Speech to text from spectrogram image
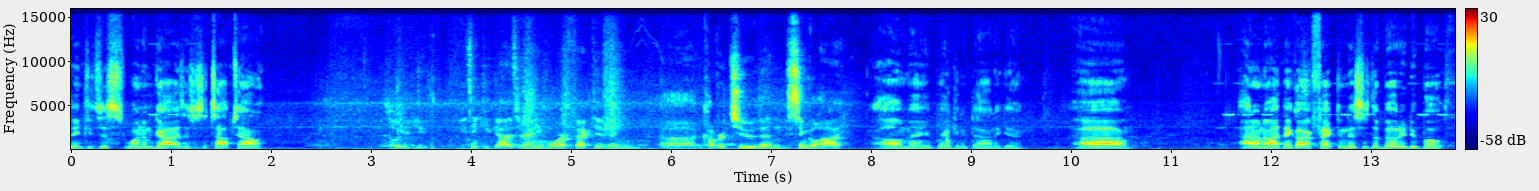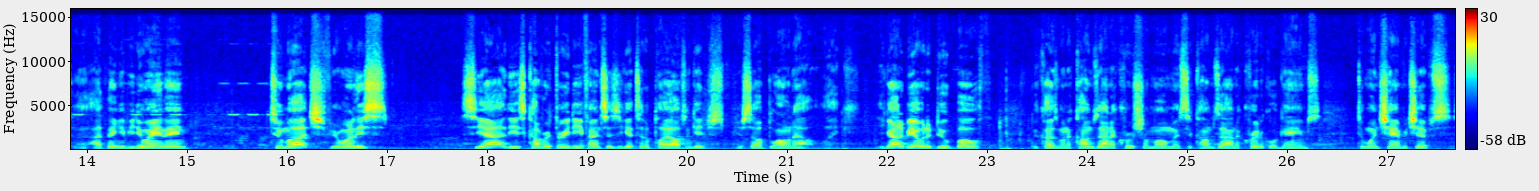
think he's just one of them guys that's just a top talent. So you, you think you guys are any more effective in uh, cover two than single high? Oh man, you're breaking it down again. Um, I don't know. I think our effectiveness is the ability to do both. I think if you do anything too much, if you're one of these Seattle, these cover three defenses, you get to the playoffs and get yourself blown out. Like you got to be able to do both because when it comes down to crucial moments, it comes down to critical games to win championships,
